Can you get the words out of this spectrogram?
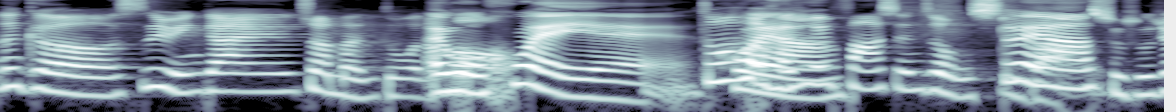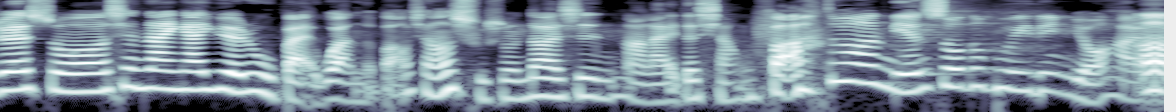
那个思雨应该赚蛮多的，哎、我会耶，对啊，会啊还是会。发生这种事，对啊，，叔叔就会说现在应该月入百万了吧？我想说叔叔你到底是哪来的想法？对啊，年收都不一定有，还、啊、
